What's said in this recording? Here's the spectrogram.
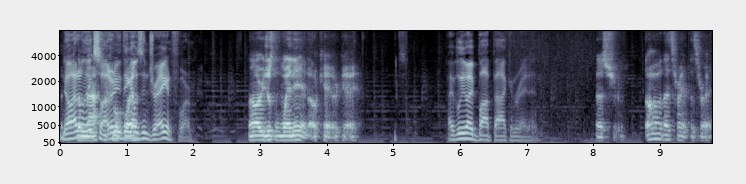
No, I don't think so. I don't even think I was in dragon form. No, you just went in. Okay, okay, I believe I bought back and ran in, that's true. Oh, that's right, that's right.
